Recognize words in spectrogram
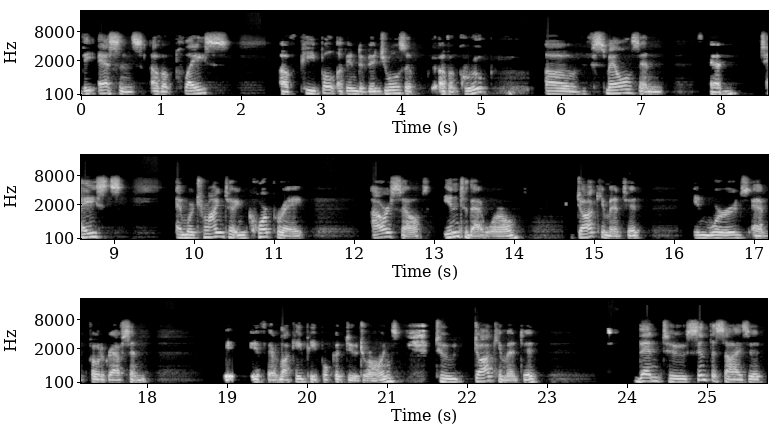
the essence of a place, of people, of individuals, of of a group, of smells and and tastes, and we're trying to incorporate ourselves into that world, document it in words and photographs, and if they're lucky, people could do drawings to document it, then to synthesize it,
